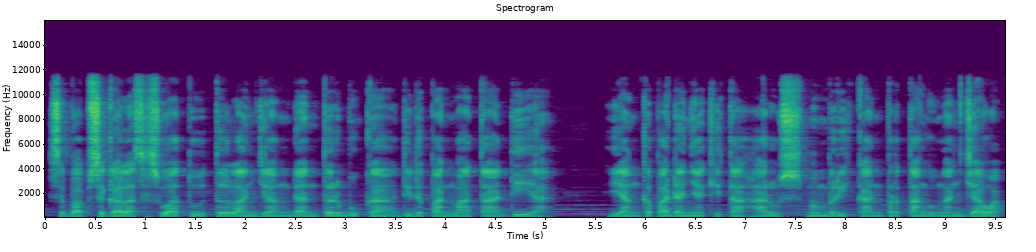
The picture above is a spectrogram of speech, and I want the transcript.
sebab segala sesuatu telanjang dan terbuka di depan mata Dia, yang kepadanya kita harus memberikan pertanggungan jawab.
